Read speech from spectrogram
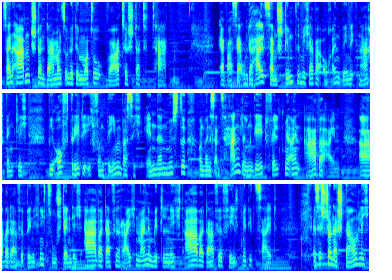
Sein Abend stand damals unter dem Motto Worte statt Taten. Er war sehr unterhaltsam, stimmte mich aber auch ein wenig nachdenklich. Wie oft rede ich von dem, was sich ändern müsste, und wenn es ans Handeln geht, fällt mir ein Aber ein. Aber dafür bin ich nicht zuständig, aber dafür reichen meine Mittel nicht, aber dafür fehlt mir die Zeit. Es ist schon erstaunlich,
